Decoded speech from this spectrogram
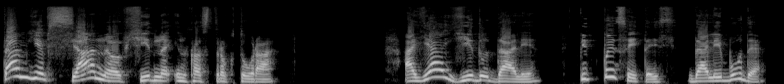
Там є вся необхідна інфраструктура. А я їду далі. Підписуйтесь, далі буде.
